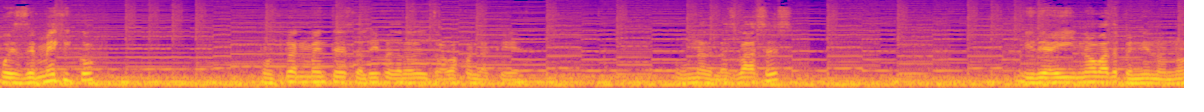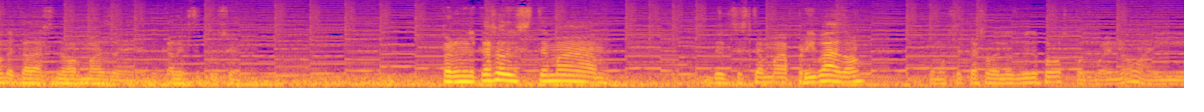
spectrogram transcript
pues de México, puntualmente es la Ley Federal del Trabajo en la que, una de las bases, y de ahí no va dependiendo, ¿no? De cada normas de, de cada institución. Pero en el caso del sistema del sistema privado, como es el caso de los videojuegos, pues bueno, ahí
